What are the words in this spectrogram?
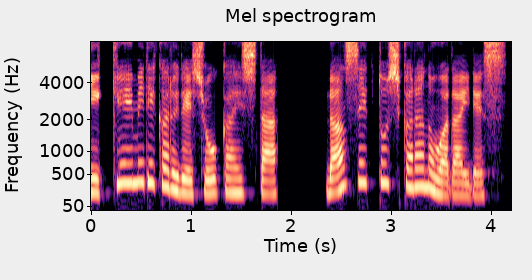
日経メディカルで紹介したランセット誌からの話題です。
